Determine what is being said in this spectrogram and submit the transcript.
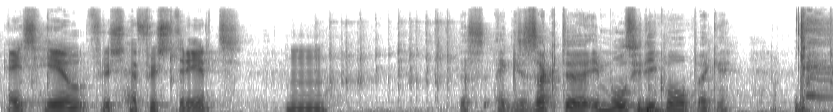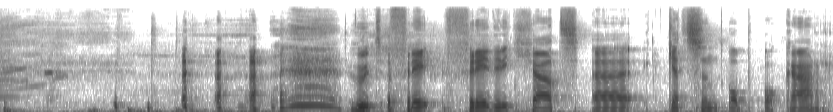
hij is heel frus- gefrustreerd. Mm. Dat is exact de emotie die ik wil opwekken. Goed, Fre- Frederik gaat eh, ketsen op elkaar.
